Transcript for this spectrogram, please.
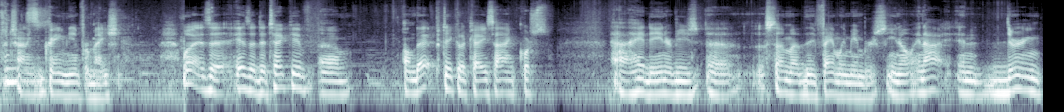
trying to gain the information. Well, as a as a detective um, on that particular case, I of course I had to interview uh, some of the family members, you know, and I and during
